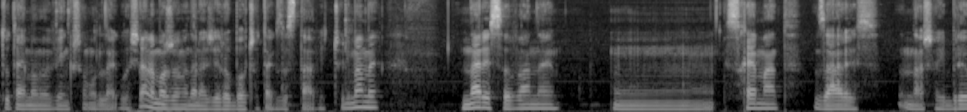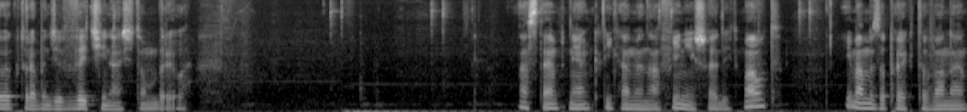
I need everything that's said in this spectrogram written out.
Tutaj mamy większą odległość, ale możemy na razie roboczo tak zostawić. Czyli mamy narysowany mm, schemat, zarys naszej bryły, która będzie wycinać tą bryłę. Następnie klikamy na Finish Edit Mode i mamy zaprojektowane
